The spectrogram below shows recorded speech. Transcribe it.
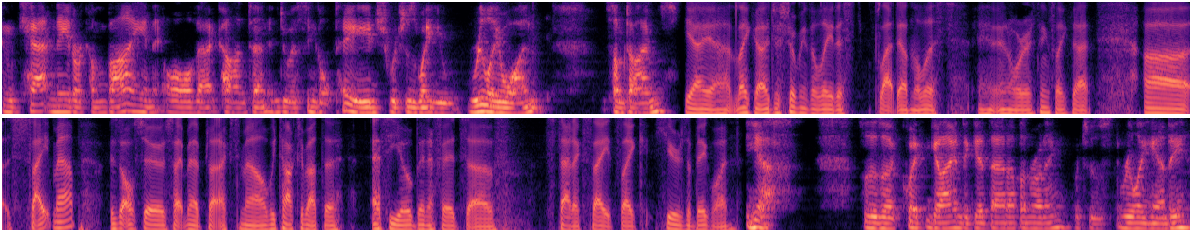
concatenate or combine all of that content into a single page, which is what you really want sometimes. Yeah, yeah. Like uh, just show me the latest flat down the list in, in order, things like that. Uh, sitemap is also sitemap.xml. We talked about the SEO benefits of static sites. Like here's a big one. Yes. So there's a quick guide to get that up and running, which is really handy.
